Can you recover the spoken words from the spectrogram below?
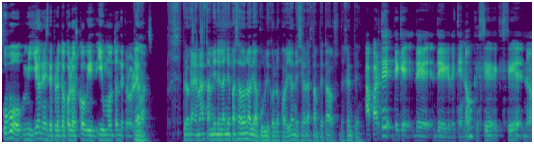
hubo millones de protocolos COVID y un montón de problemas. Pero que además también el año pasado no había público en los pabellones y ahora están petados de gente. Aparte de que, de, de- de que no, que es que, es que no,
